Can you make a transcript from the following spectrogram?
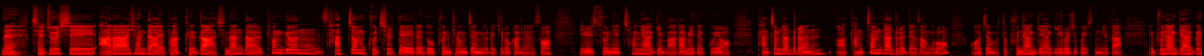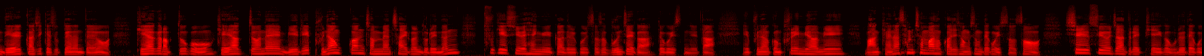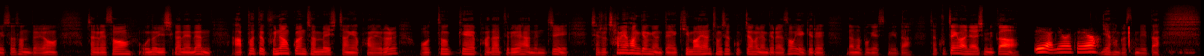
네, 제주시 아라 현대 아이파크가 지난달 평균 4.97대 1의 높은 경쟁률을 기록하면서 1순위 청약이 마감이 됐고요. 당첨자들은 어, 당첨자들을 대상으로 어제부터 분양 계약이 이루어지고 있습니다. 분양 계약은 내일까지 계속되는데요. 계약을 앞두고 계약 전에 미리 분양권 전매 차익을 누리는 투기 수요 행위가 늘고 있어서 문제가 되고 있습니다. 분양권 프리미엄이 많게는 3천만 원까지 형성되고 있어서 실수요자들의 피해가 우려 되고 있어서인데요. 자, 그래서 오늘 이 시간에는 아파트 분양권 전매 시장의 과열을 어떻게 받아들여야 하는지 제주 참여환경연대 김하연 정책국장을 연결해서 얘기를 나눠보겠습니다. 자, 국장님 안녕하십니까? 예, 안녕하세요. 예, 반갑습니다.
